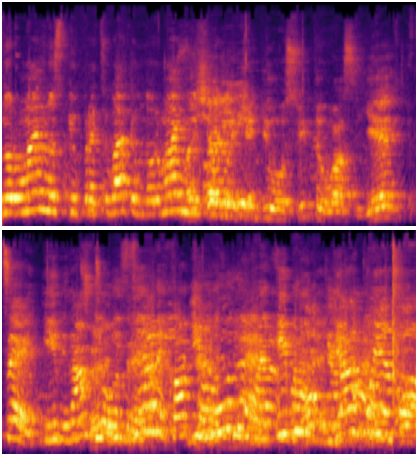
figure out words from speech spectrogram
нормально співпрацювати в нормальній Начальник колії. відділу освіти у вас є. Цей, і нам цього І треба. І буде, і буде. Дякуємо.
